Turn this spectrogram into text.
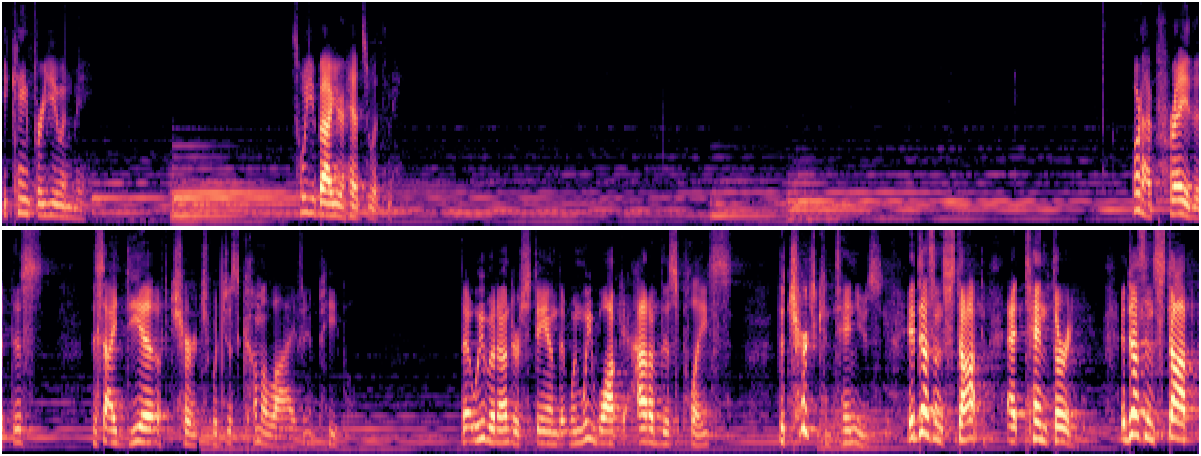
He came for you and me. So, will you bow your heads with me? Lord, I pray that this, this idea of church would just come alive in people. That we would understand that when we walk out of this place, the church continues. It doesn't stop at 1030. It doesn't stop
